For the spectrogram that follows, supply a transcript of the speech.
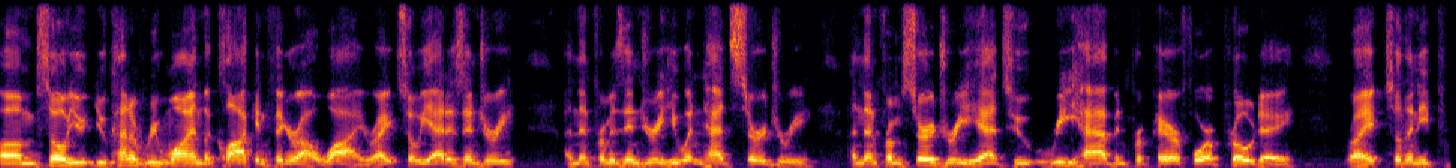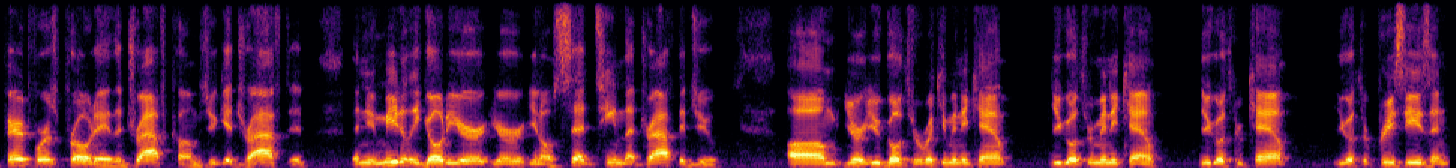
Um, so you you kind of rewind the clock and figure out why, right? So he had his injury, and then from his injury, he went and had surgery, and then from surgery, he had to rehab and prepare for a pro day, right? So then he prepared for his pro day. The draft comes, you get drafted, then you immediately go to your your you know said team that drafted you. Um, you're you go through rookie mini camp, you go through mini camp, you go through camp, you go through preseason,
